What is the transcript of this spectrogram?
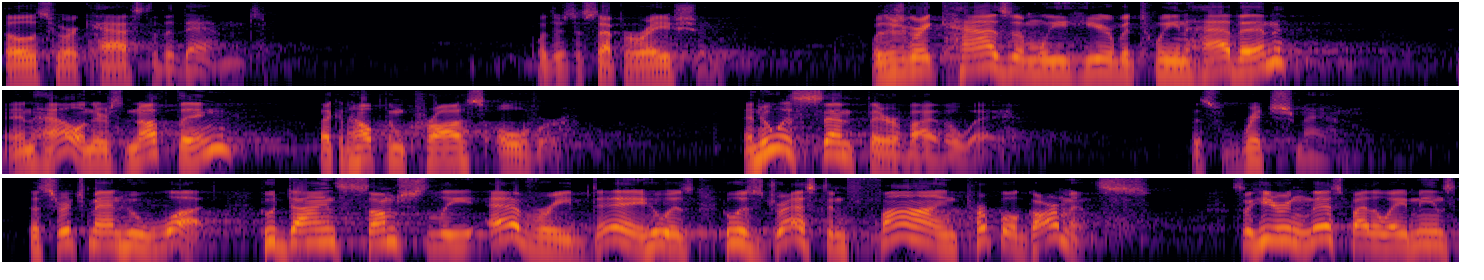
those who are cast to the damned. Where there's a separation, where there's a great chasm we hear between heaven and hell, and there's nothing that can help them cross over. And who was sent there, by the way? This rich man. This rich man who what? Who dined sumptuously every day, who was, who was dressed in fine purple garments. So, hearing this, by the way, means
